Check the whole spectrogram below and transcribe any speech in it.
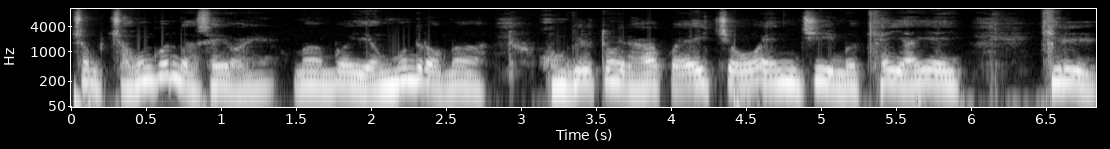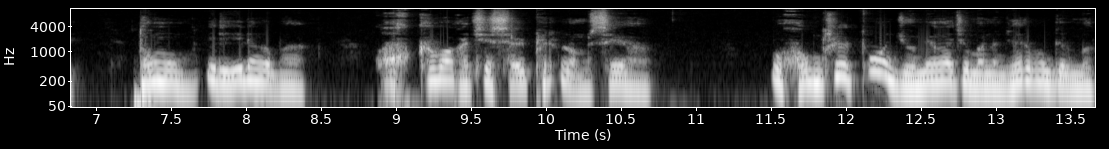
좀 좋은 거 넣으세요. 뭐, 뭐, 영문으로 뭐, 홍길동이라 갖고, H-O-N-G, 뭐, K-I-A, 길, 동, 이런 거 뭐, 꼭 그와 같이 쓸 필요는 없어요. 뭐 홍길동은 유명하지만은 여러분들 뭐,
